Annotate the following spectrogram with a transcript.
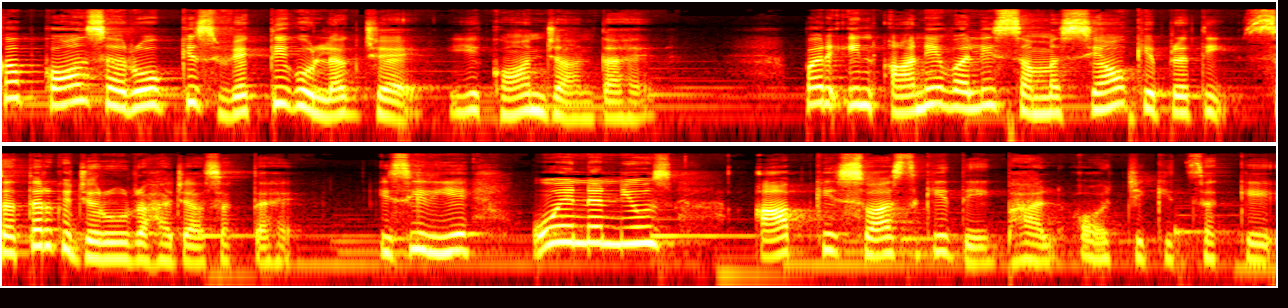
कब कौन सा रोग किस व्यक्ति को लग जाए, ये कौन जानता है? पर इन आने वाली समस्याओं के प्रति सतर्क ज़रूर रहा जा सकता है। इसीलिए ओएनएन न्यूज़ आपके स्वास्थ्य की देखभाल और चिकित्सक के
